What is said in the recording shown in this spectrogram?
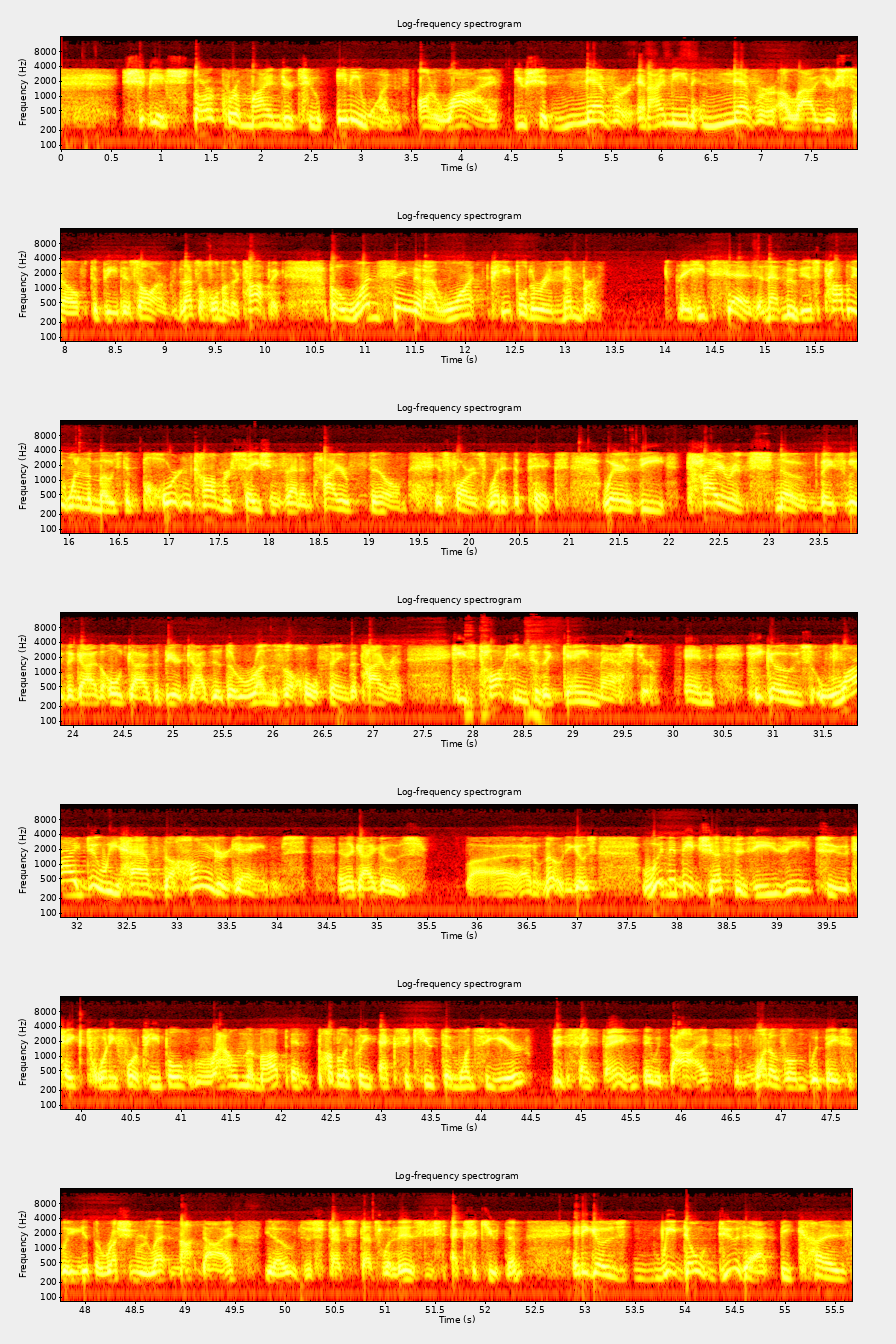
should be a stark reminder to anyone on why you should never, and I mean never, allow yourself to be disarmed. But that's a whole other topic. But one thing that I want people to remember that he says in that movie is probably one of the most important conversations that entire film as far as what it depicts where the tyrant Snoke basically the guy the old guy the beard guy that runs the whole thing the tyrant he's talking to the game master and he goes, "Why do we have the Hunger Games?" And the guy goes, I, don't know. And he goes, wouldn't it be just as easy to take 24 people, round them up, and publicly execute them once a year? Be the same thing. They would die, and one of them would basically get the Russian roulette and not die. You know, just that's that's what it is. You just execute them. And he goes, we don't do that because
